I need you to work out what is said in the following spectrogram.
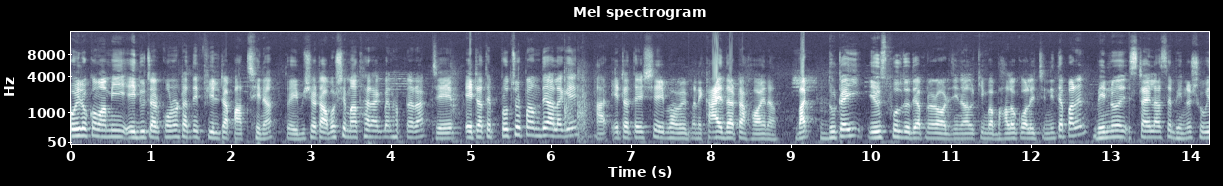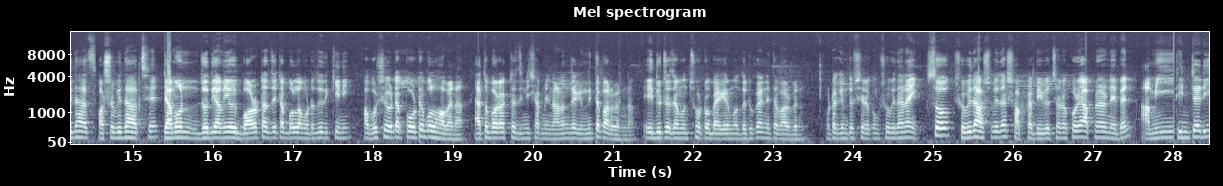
ওই রকম আমি এই দুটার কোনোটাতে ফিলটা পাচ্ছি না। তো এই বিষয়টা অবশ্যই মাথায় রাখবেন আপনারা, যে এটাতে প্রচুর পাম্প দেওয়া লাগে আর এটাতে সেইভাবে মানে কায়দাটা হয় না। বাট দুটাই ইউজফুল যদি আপনারা অরিজিনাল কিংবা ভালো কোয়ালিটি নিতে পারেন। ভিন্ন স্টাইল আছে, ভিন্ন সুবিধা আছে, অসুবিধা আছে। যেমন যদি আমি ওই বড়টা যেটা বললাম, ওটা যদি কিনি, অবশ্যই ওটা পোর্টেবল হবে না। এত বড় একটা জিনিস আপনি নানান জায়গায় নিতে পারবেন না। এই দুটো যেমন ছোট ব্যাগের মধ্যে ঢুকায় নিতে পারবেন, ওটা কিন্তু সেরকম সুবিধা নাই। সো সুবিধা, অসুবিধা সবটা বিবেচনা করে আপনারা নেবেন। আমি তিনটারই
